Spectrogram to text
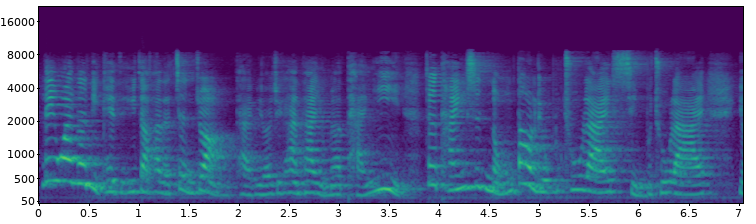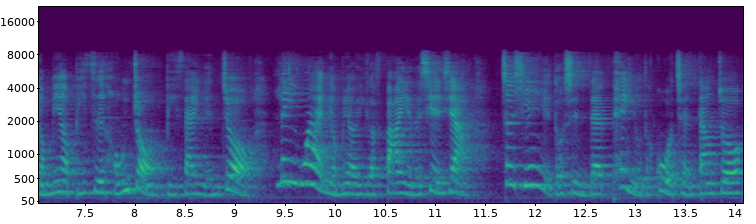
另外呢，你可以依照它的症状，他比如去看它有没有痰液，这个痰液是浓到流不出来、醒不出来，有没有鼻子红肿、鼻塞严重，另外有没有一个发炎的现象，这些也都是你在配油的过程当中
